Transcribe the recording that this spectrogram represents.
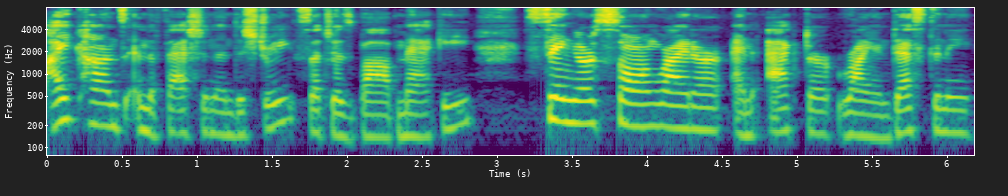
icons in the fashion industry, such as Bob Mackie, singer, songwriter, and actor Ryan Destiny.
